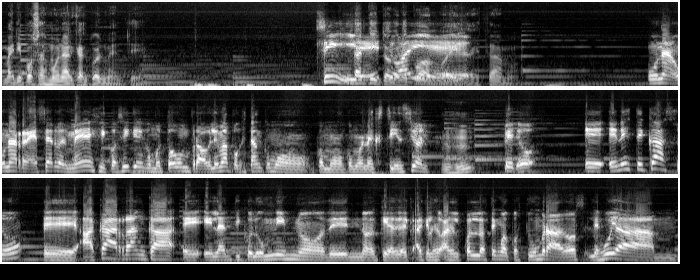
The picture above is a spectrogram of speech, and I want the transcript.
mariposas monarca actualmente. Sí, Un gatito que hay, pongo ahí, eh, estamos. Una, una, reserva en México, sí, tienen como todo un problema porque están como, como, como en extinción. Pero eh, en este caso, acá arranca el anticolumnismo de, que, al cual los tengo acostumbrados. Les voy a, mm,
